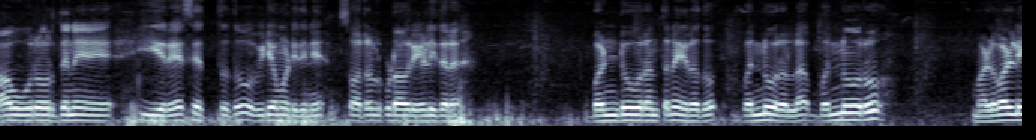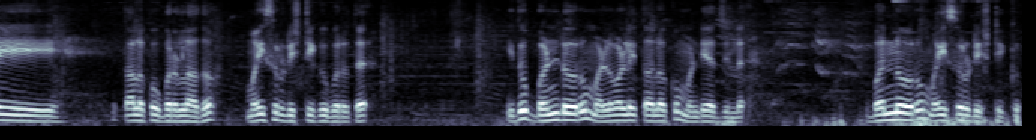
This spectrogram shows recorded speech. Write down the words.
ಆ ಊರವ್ರದ್ದೇ ಈ ರೇಸ್ ಎತ್ತದು ವಿಡಿಯೋ ಮಾಡಿದ್ದೀನಿ. ಸೊ ಅದರಲ್ಲಿ ಕೂಡ ಅವ್ರು ಹೇಳಿದ್ದಾರೆ. ಬಂಡೂರು ಅಂತಲೇ ಇರೋದು. ಬನ್ನೂರಲ್ಲ ಬನ್ನೂರು ಮಳವಳ್ಳಿ ತಾಲೂಕಿಗೆ ಬರಲ್ಲ ಅದು. ಮೈಸೂರು ಡಿಸ್ಟಿಕ್ಕಿಗೆ ಬರುತ್ತೆ. ಇದು ಬಂಡೂರು ಮಳವಳ್ಳಿ ತಾಲೂಕು ಮಂಡ್ಯ ಜಿಲ್ಲೆ. ಬನ್ನೂರು ಮೈಸೂರು ಡಿಸ್ಟಿಕ್ಕು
